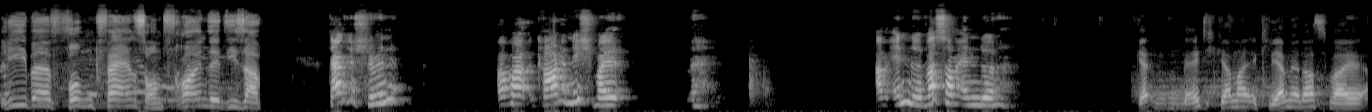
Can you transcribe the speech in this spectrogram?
Liebe Funkfans und Freunde dieser Dankeschön. Aber gerade nicht, weil. äh, Am Ende, was am Ende? Ger meld dich gerne mal, erklär mir das, weil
